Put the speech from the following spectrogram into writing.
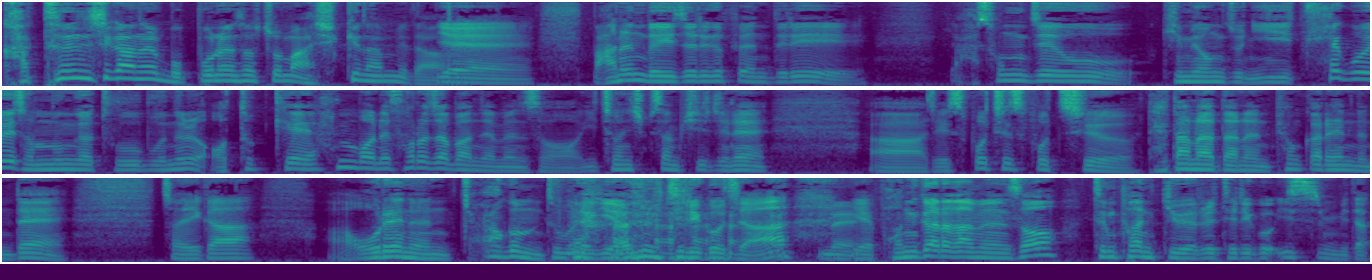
같은 시간을 못 보내서 좀 아쉽긴 합니다. 예. 많은 메이저리그 팬들이 야, 송재우, 김영준 이 최고의 전문가 두 분을 어떻게 한 번에 사로잡았냐면서 2013 시즌에 아, 저희 스포츠 스포츠 대단하다는 평가를 했는데 저희가 아, 올해는 조금 두 분에게 여유를 드리고자 네. 예, 번갈아 가면서 등판 기회를 드리고 있습니다.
